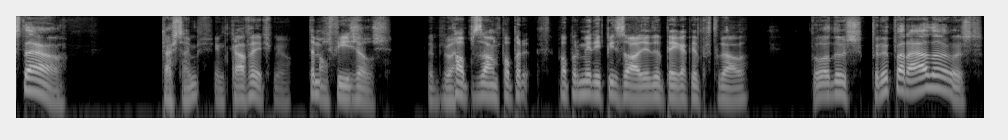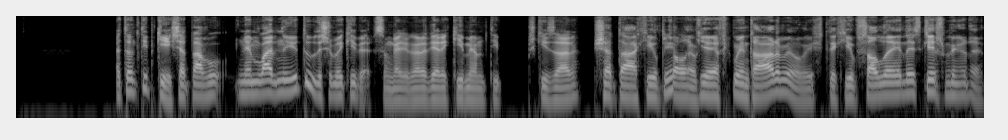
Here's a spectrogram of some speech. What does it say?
estão? Cá estamos, impecáveis, meu. Estamos fixos. Topzão para, o pr- para o primeiro episódio do PHP Portugal. Todos preparados? Então, tipo, que Já estava mesmo live no YouTube, deixa-me aqui ver. Se um gajo agora vier aqui mesmo, tipo, pesquisar. Já está aqui o pessoal aqui a recomendar, meu. Isto aqui o pessoal nem, nem sequer espera.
